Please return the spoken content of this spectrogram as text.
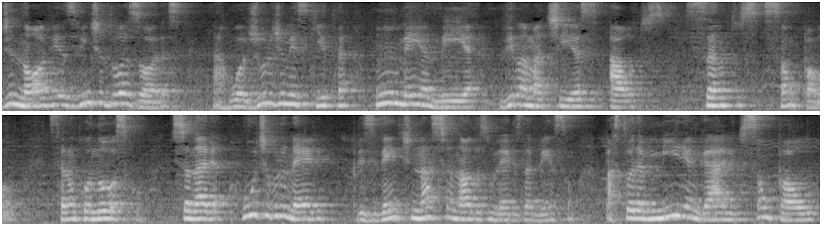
de 9 às 22 horas, na rua Júlio de Mesquita, 166, Vila Matias Altos, Santos, São Paulo. Estarão conosco missionária Ruth Brunelli, presidente nacional das Mulheres da Bênção, pastora Miriam Galho de São Paulo,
